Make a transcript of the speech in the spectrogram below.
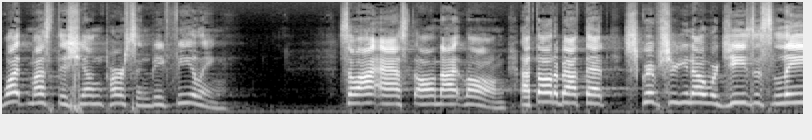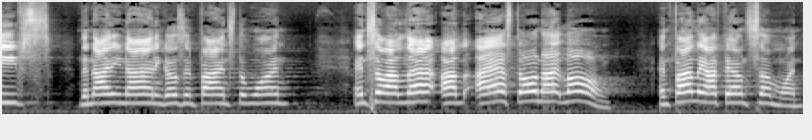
what must this young person be feeling? So I asked all night long. I thought about that scripture, you know, where Jesus leaves the 99 and goes and finds the one. And so I, la- I, I asked all night long. And finally, I found someone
